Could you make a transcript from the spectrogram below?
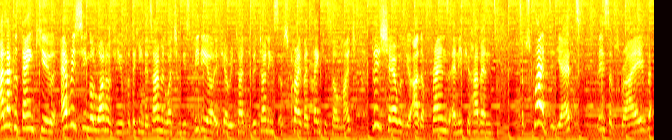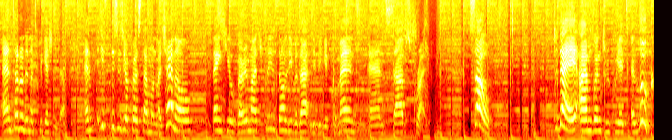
I'd like to thank you, every single one of you for taking the time and watching this video. If you're a return returning subscriber, thank you so much. Please share with your other friends and if you haven't subscribed yet, please subscribe and turn on the notification bell. And if this is your first time on my channel, Thank you very much. Please don't leave without leaving a comment and subscribe. So, today I'm going to recreate a look.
